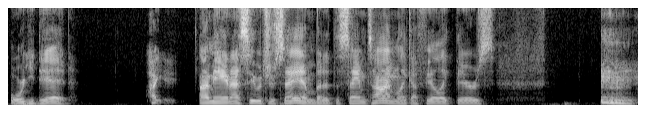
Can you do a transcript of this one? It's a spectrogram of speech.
Or you did. I I mean, I see what you're saying, but at the same time, like I feel like there's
